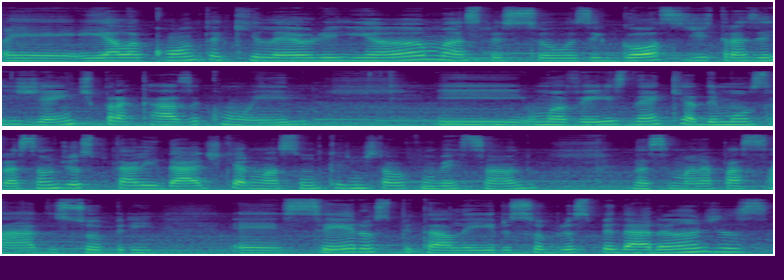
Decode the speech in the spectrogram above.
É, e ela conta que Léo ele ama as pessoas e gosta de trazer gente para casa com ele. E uma vez, né, que a demonstração de hospitalidade, que era um assunto que a gente estava conversando na semana passada sobre é, ser hospitaleiro, sobre hospedar anjos,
